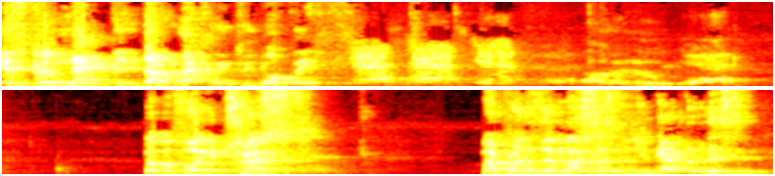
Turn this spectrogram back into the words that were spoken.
is connected directly to your faith. Yes, yes, yes. Hallelujah. But before you trust, my brothers and my sisters, you got to listen.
